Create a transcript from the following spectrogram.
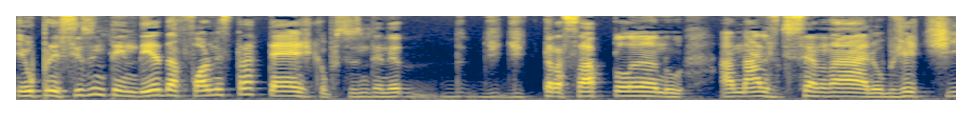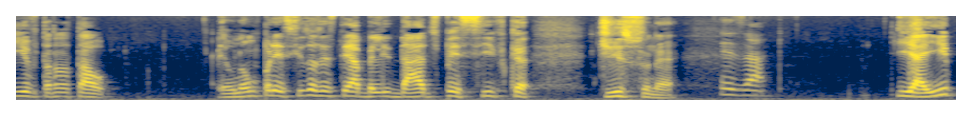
eu preciso entender da forma estratégica, eu preciso entender de, de traçar plano, análise de cenário, objetivo, tal, tal, tal. Eu não preciso, às vezes, ter habilidade específica disso, né? exato. E aí,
